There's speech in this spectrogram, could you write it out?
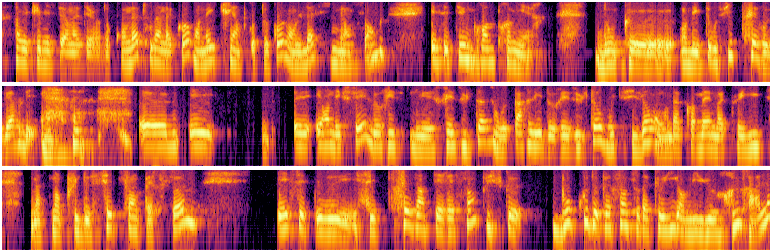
avec le ministère de l'Intérieur. Donc on a trouvé un accord, on a écrit un protocole, on l'a signé ensemble, et c'était une grande première. Donc euh, on était aussi très regardés. Euh, et, en effet, les résultats, si on veut parler de résultats, au bout de six ans, on a quand même accueilli maintenant plus de 700 personnes. Et c'est très intéressant puisque beaucoup de personnes sont accueillies en milieu rural,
